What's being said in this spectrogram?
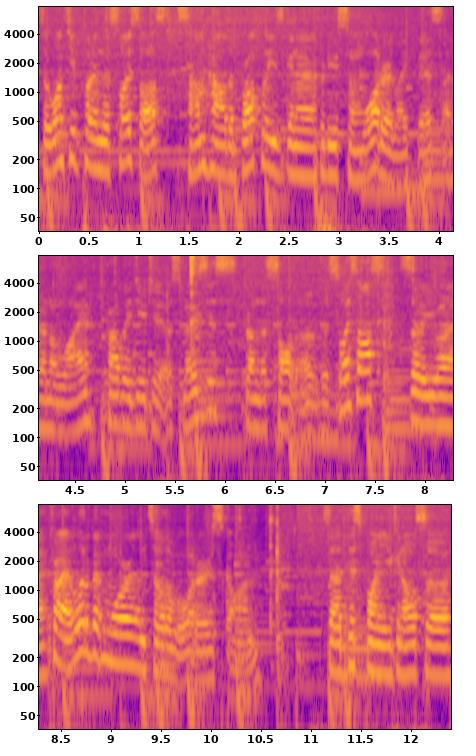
So once you put in the soy sauce, somehow the broccoli is gonna produce some water like this. I don't know why. Probably due to osmosis from the salt of the soy sauce. So you wanna fry a little bit more until the water is gone. So at this point you can also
